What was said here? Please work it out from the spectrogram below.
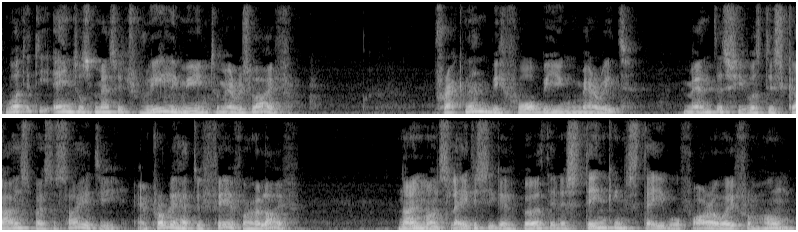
what did the angel's message really mean to Mary's life? Pregnant before being married meant that she was disguised by society and probably had to fear for her life. Nine months later, she gave birth in a stinking stable far away from home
